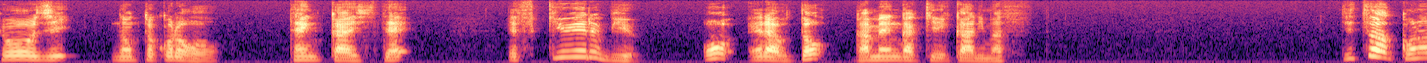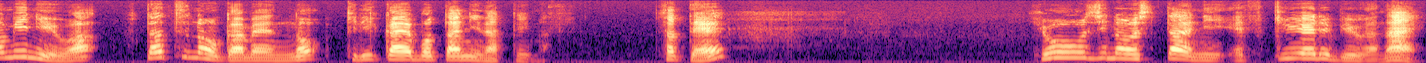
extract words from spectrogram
表示のところを展開して SQL ビューを選ぶと画面が切り替わります。実はこのメニューは2つの画面の切り替えボタンになっています。さて、表示の下に SQL ビューがない。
